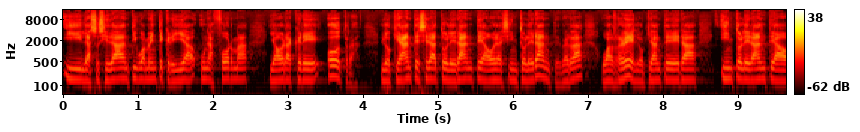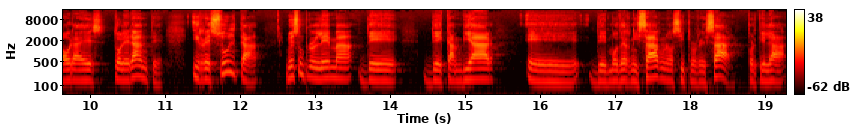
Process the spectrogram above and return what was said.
Y la sociedad antiguamente creía una forma y ahora cree otra. Lo que antes era tolerante ahora es intolerante, ¿verdad? O al revés, lo que antes era intolerante ahora es tolerante. Y resulta, no es un problema de cambiar eh, de modernizarnos y progresar, porque la,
